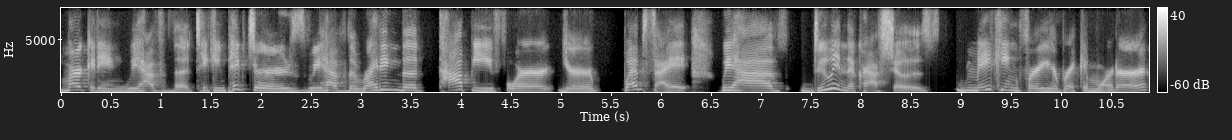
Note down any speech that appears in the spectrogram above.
marketing, we have the taking pictures, we have the writing the copy for your website, we have doing the craft shows, making for your brick and mortar,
